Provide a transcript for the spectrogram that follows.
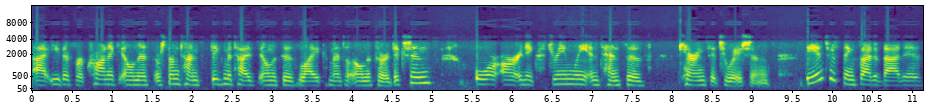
uh, either for chronic illness or sometimes stigmatized illnesses like mental illness or addictions, or are in extremely intensive caring situations. The interesting side of that is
